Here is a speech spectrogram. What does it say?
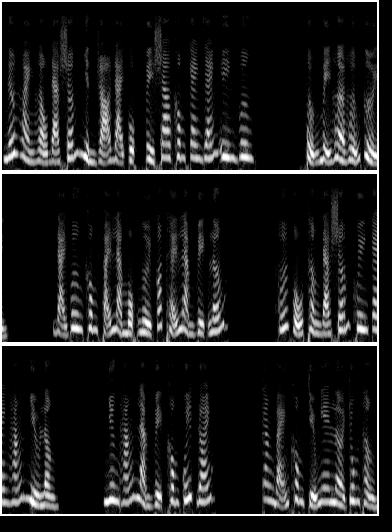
Nếu hoàng hậu đã sớm nhìn rõ đại cục vì sao không can gián yên vương? Phượng Mỹ hờ hưởng cười. Đại vương không phải là một người có thể làm việc lớn. Hứa vũ thần đã sớm khuyên can hắn nhiều lần. Nhưng hắn làm việc không quyết đoán. Căn bản không chịu nghe lời trung thần.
